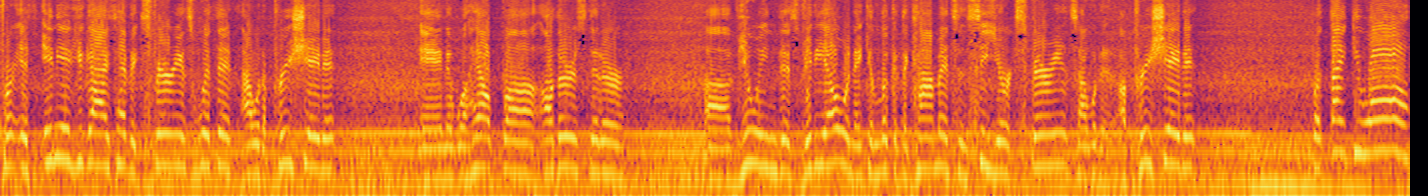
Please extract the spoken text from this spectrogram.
For if any of you guys have experience with it, I would appreciate it. And it will help uh, others that are uh, viewing this video and they can look at the comments and see your experience. I would appreciate it. But thank you all.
